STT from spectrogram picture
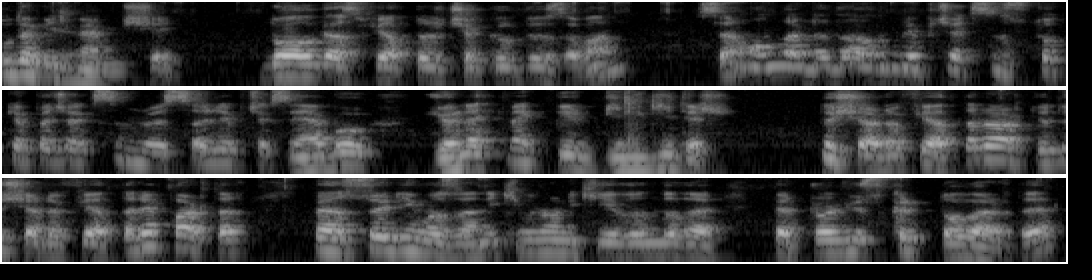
Bu da bilinen bir şey. Doğalgaz fiyatları çakıldığı zaman sen onlarda da alım yapacaksın, stok yapacaksın vesaire yapacaksın. Yani bu yönetmek bir bilgidir. Dışarıda fiyatlar artıyor, dışarıda fiyatlar hep artar. Ben söyleyeyim o zaman 2012 yılında da petrol 140 dolardı.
